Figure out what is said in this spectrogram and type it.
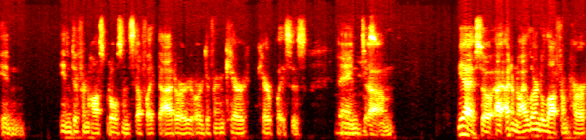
in in different hospitals and stuff like that or or different care care places. And um, yeah so I, I don't know i learned a lot from her.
